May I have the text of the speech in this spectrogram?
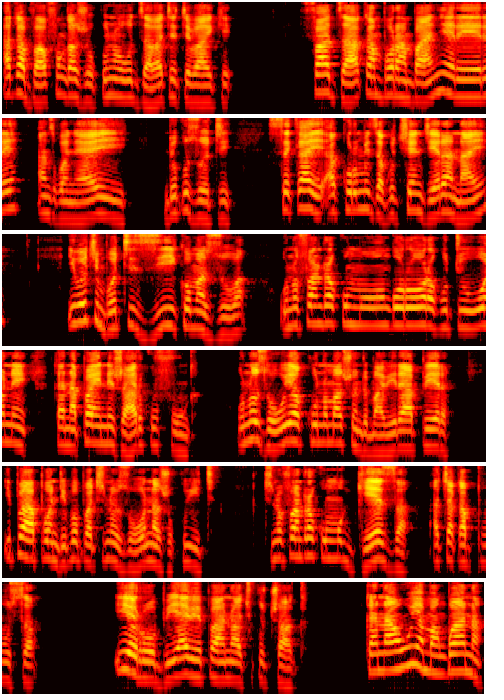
Akabva afunga zvokunoudza vatete vake. Fadza akamboramba anyerere anzwa nyaya iyi. Ndokuzoti sekai akurumidza kuchenjera nhaye iwe chimboti ziiko mazuva? Unofanira kumuongorora kuti uone kana paine zvaari kufunga. Unozouya kuno masvondo maviri apera. Ipapo ndipo patinozoona zvokuita. Tinofanira kumugeza achakapusa iye robhi aive pano achikutsvaga kana auya mangwana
